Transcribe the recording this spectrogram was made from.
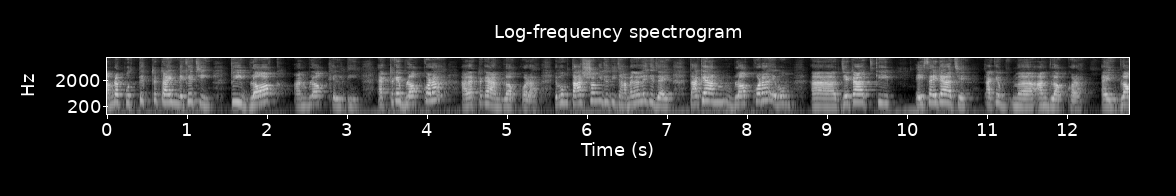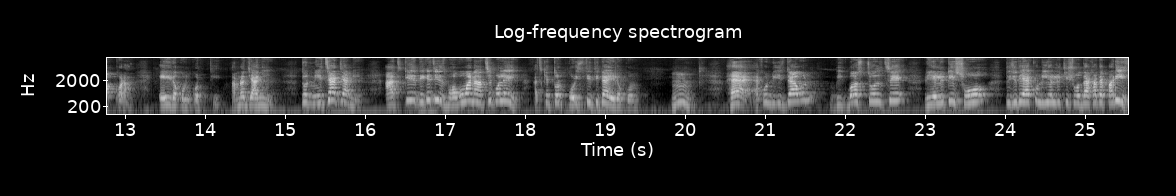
আমরা প্রত্যেকটা টাইম দেখেছি, তুই ব্লক আনব্লক খেলতি। একটাকে ব্লক করা আর একটাকে আনব্লক করা। এবং তার সঙ্গে যদি ঝামেলা লেগে যায়, তাকে আনব্লক করা এবং যেটা কি এই সাইডে আছে, তাকে আনব্লক করা, এই ব্লক করা, এই রকম করতি। আমরা জানি। তোর নেচার জানি। আজকে দেখেছিস ভগবান আছে বলেই আজকে তোর পরিস্থিতিটা এরকম। হুম? হ্যাঁ এখন রিচ ডাউন বিগ বস চলছে রিয়েলিটি শো তুই যদি এখন রিয়েলিটি শো দেখাতে পারিস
